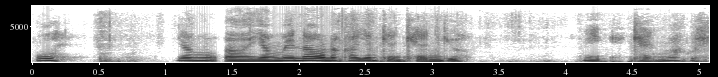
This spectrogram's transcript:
โอ้ยยังเอ่อยังไม่เน่านะคะ ยังแข็งแข็งอยู่ นี่แข็งมากเลย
